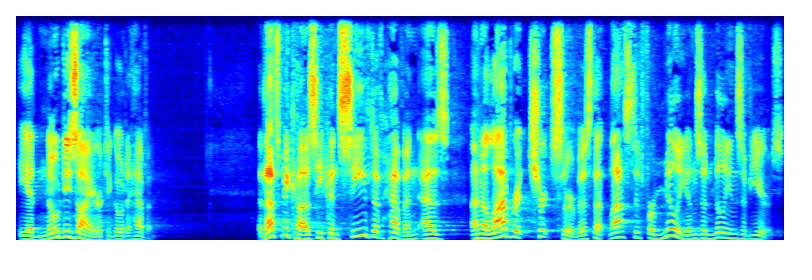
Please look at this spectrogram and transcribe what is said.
he had no desire to go to heaven. And that's because he conceived of heaven as an elaborate church service that lasted for millions and millions of years.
